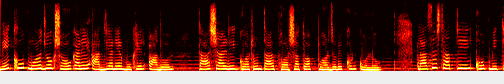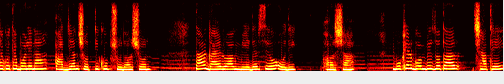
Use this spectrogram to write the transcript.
মেয়ে খুব মনোযোগ সহকারে আদ্রিয়ানের মুখের আদল তার শারীরিক গঠন তার ফর্সা ত্বক পর্যবেক্ষণ করল। ক্লাসের ছাত্রী খুব মিথ্যা কথা বলে না, আদ্রিয়ান সত্যি খুব সুদর্শন। তার গায়ের রং মেয়েদের চেয়েও অধিক ফর্সা। মুখের গম্ভীর্যতার সাথে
